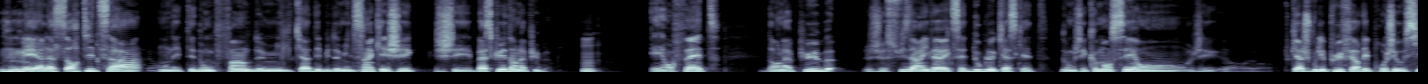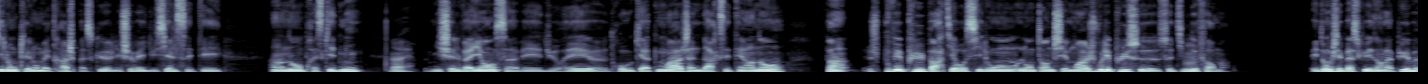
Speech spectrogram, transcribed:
Mais à la sortie de ça, on était donc fin 2004, début 2005, et j'ai- basculé dans la pub. Mm. Et en fait, dans la pub, je suis arrivé avec cette double casquette. Donc j'ai commencé en... En tout cas, je voulais plus faire des projets aussi longs que les longs métrages, parce que Les Chevaliers du Ciel, c'était un an presque et demi. Ouais. Michel Vaillant, ça avait duré euh, trois ou quatre mois. Jeanne d'Arc, c'était un an. Enfin, je pouvais plus partir aussi long- longtemps de chez moi. Je voulais plus ce, ce type Mm. de format. Et donc, j'ai basculé dans la pub.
